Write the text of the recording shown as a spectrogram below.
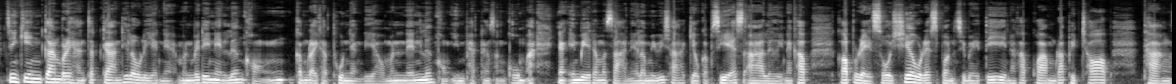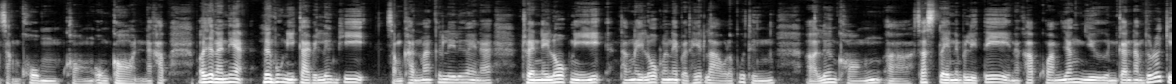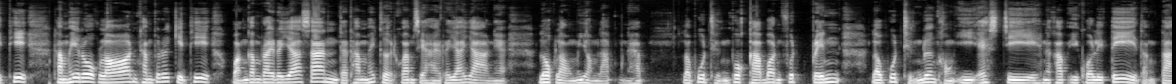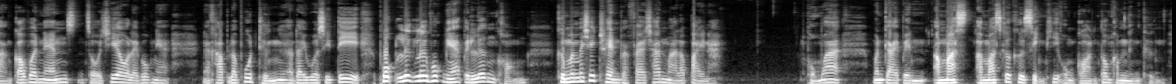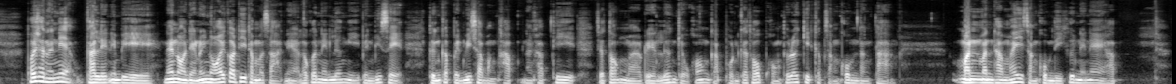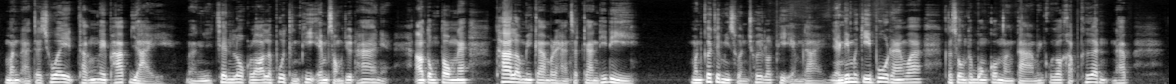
จริงๆ การบริหารจัดการที่เราเรียนเนี่ยมันไม่ได้เน้นเรื่องของกำไรขาดทุนอย่างเดียว มันเน้นเรื่องของ Impact ทางสังคมอะอย่าง MBA ธรรมศาสตร์เนี่ยเรามีวิชาเกี่ยวกับ CSR เลยนะครับ Corporate Social Responsibility นะครับความรับผิดชอบทางสังคมขององค์กรนะครับ เพราะฉะนั้นเนี่ยเรื่องพวกนี้กลายเป็นเรื่องที่ สำคัญมากขึ้นเรื่อยๆนะเทรนในโลกนี้ทั้งในโลกและในประเทศเรา เราพูดถึงเรื่องของ sustainability นะครับความยั่งยืนการทำธุรกิจที่ทำให้โลกร้อนทำธุรกิจที่หวังกำไรระยะสั้น แต่ทำให้เกิดความเสียหายระยะยาวเนี่ยโลกเราไม่ยอมรับนะครับเราพูดถึงพวกคาร์บอนฟุตปรินต์เราพูดถึงเรื่องของ ESG นะครับ equality ต่างๆ governance social อะไรพวกเนี้ย นะครับเราพูดถึง diversity พวกเรื่องเรื่องพวกนี้เป็นเรื่องของ คือมันไม่ใช่เทรนด์แบบแฟชั่นมาแล้วไปนะ ผมว่ามันกลายเป็น a must a must ก็คือสิ่งที่องค์กรต้องคำนึงถึง เพราะฉะนั้นเนี่ยการเรียน MBA แน่นอนอย่างน้อยๆ ก็ที่ธรรมศาสตร์เนี่ยเราก็เน้นเรื่องนี้เป็นพิเศษถึงกับเป็นวิชาบังคับนะครับ ที่จะต้องมาเรียนเรื่องเกี่ยวข้องกับผลกระทบของธุรกิจกับสังคมต่างๆ มันมันทำให้สังคมดีขึ้นแน่ๆครับ มันอาจจะช่วยทั้งในภาพใหญ่ อย่างนี้เช่นโลกร้อนเราพูดถึง PM 2.5 เนี่ย เอาตรงๆนะ ถ้าเรามีการบริหารจัดการที่ดี มันก็จะมีส่วนช่วยลด PM ได้ อย่างที่เมื่อกี้พูดนะว่ากระทรวงทบวงกรมต่างๆ เป็นตัวขับเคลื่อนนะครับ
